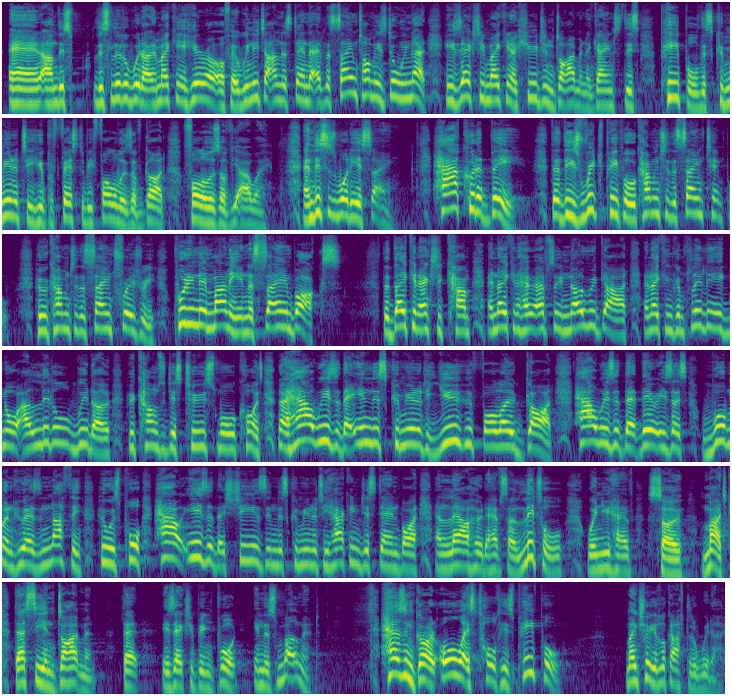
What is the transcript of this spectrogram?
and um, this this little widow and making a hero of her, we need to understand that at the same time he's doing that, he's actually making a huge indictment against this people, this community who profess to be followers of God, followers of Yahweh. And this is what he is saying. How could it be that these rich people who are coming to the same temple, who are coming to the same treasury, putting their money in the same box, that they can actually come and they can have absolutely no regard and they can completely ignore a little widow who comes with just two small coins. Now, how is it that in this community, you who follow God, how is it that there is this woman who has nothing, who is poor? How is it that she is in this community? How can you just stand by and allow her to have so little when you have so much? That's the indictment that is actually being brought in this moment. Hasn't God always told his people? Make sure you look after the widow.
